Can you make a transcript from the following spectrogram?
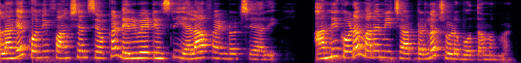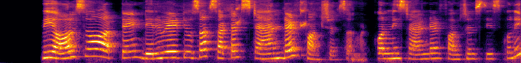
అలాగే కొన్ని ఫంక్షన్స్ యొక్క డెరివేటివ్స్ని ఎలా ఫైండ్ అవుట్ చేయాలి? అన్నీ కూడా మనం ఈ చాప్టర్లో చూడబోతాం అనమాట we also attain derivatives of certain standard functions అనమాట కొన్ని స్టాండర్డ్ ఫంక్షన్స్ తీసుకొని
